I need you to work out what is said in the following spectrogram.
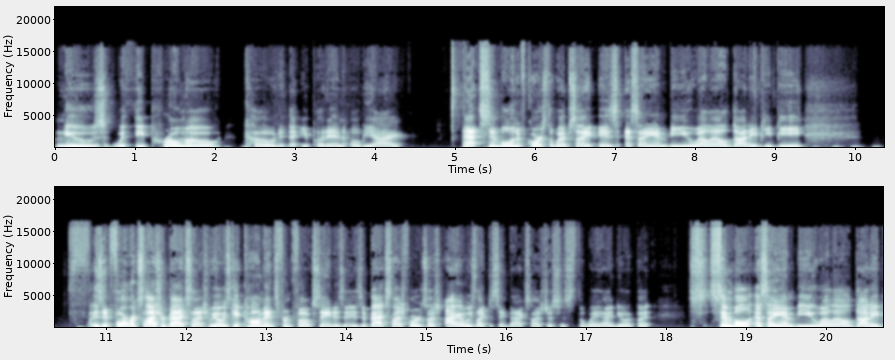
news with the promo code that you put in OBI at SimBull. and of course the website is simbull dot app is it forward slash or backslash? We always get comments from folks saying, is it, is it backslash forward slash? I always like to say backslash, just is the way I do it. But SimBull S I M B U L L dot app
